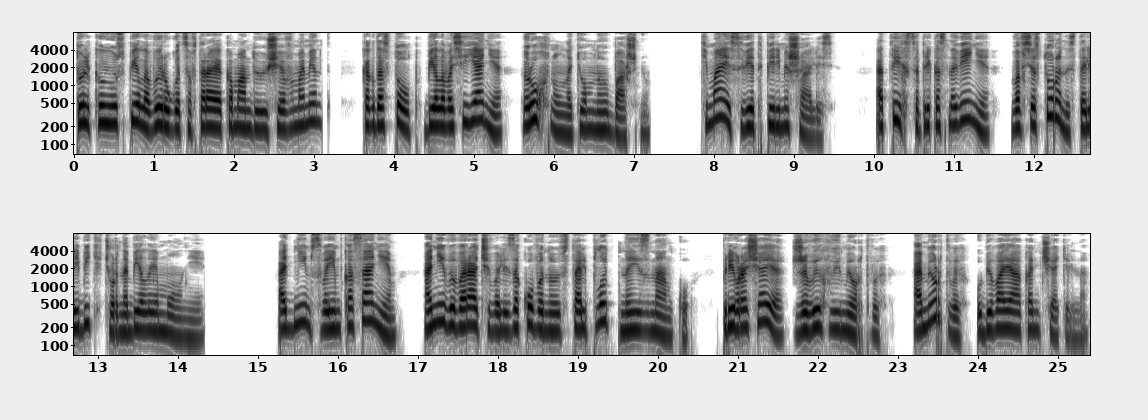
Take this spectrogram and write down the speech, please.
Только и успела выругаться вторая командующая в момент, когда столб белого сияния рухнул на темную башню. Тьма и свет перемешались. От их соприкосновения во все стороны стали бить черно-белые молнии. Одним своим касанием они выворачивали закованную в сталь плоть наизнанку, превращая живых в мертвых, а мертвых убивая окончательно.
